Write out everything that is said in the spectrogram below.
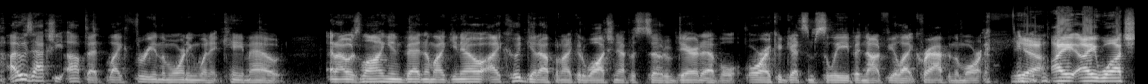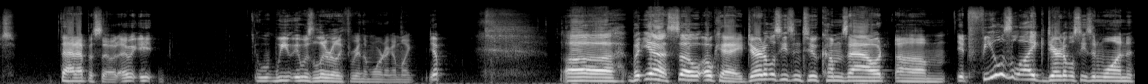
I was actually up at like three in the morning when it came out, and I was lying in bed, and I'm like, you know, I could get up and I could watch an episode of Daredevil, or I could get some sleep and not feel like crap in the morning. yeah, I I watched that episode. I- It, we it was literally three in the morning. I'm like, yep. Uh, but yeah, so okay, Daredevil season two comes out. Um, it feels like Daredevil season one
